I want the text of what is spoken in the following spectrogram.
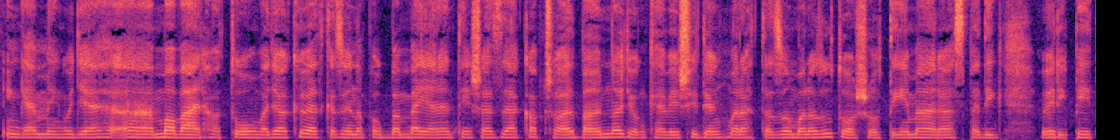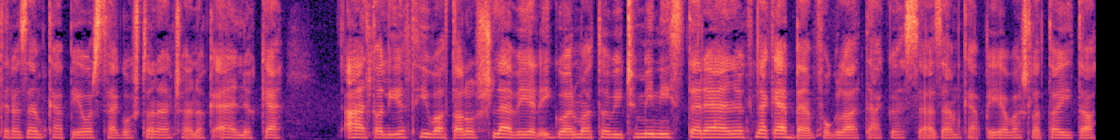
Igen, még ugye ma várható, vagy a következő napokban bejelentés ezzel kapcsolatban. Nagyon kevés időnk maradt azonban az utolsó témára, az pedig Őri Péter, az MKP országos tanácsának elnöke által írt hivatalos levél Igor Matovics miniszterelnöknek, ebben foglalták össze az MKP javaslatait a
